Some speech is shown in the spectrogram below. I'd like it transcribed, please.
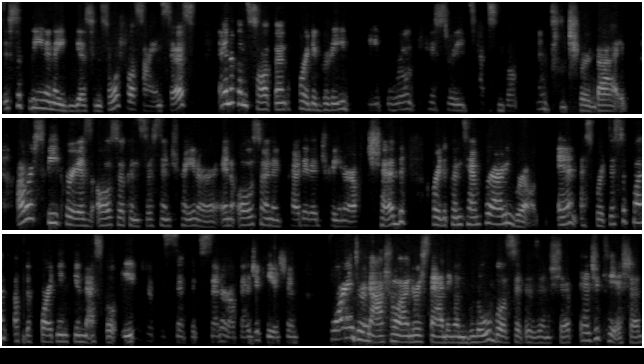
Discipline and Ideas in Social Sciences, and a consultant for the grade 8 World History textbook and teacher guide. Our speaker is also a consistent trainer and also an accredited trainer of CHED for the contemporary world. And as participant of the 14th UNESCO Asia Pacific Center of Education for International Understanding on Global Citizenship Education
